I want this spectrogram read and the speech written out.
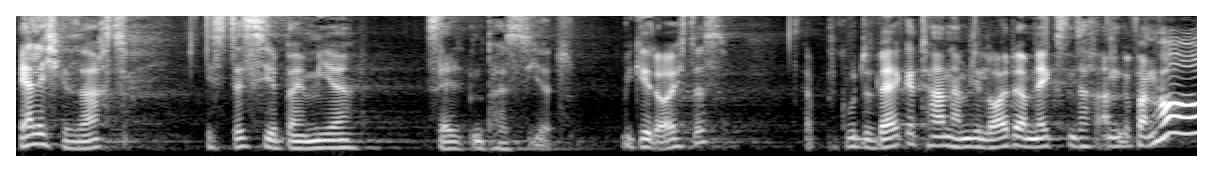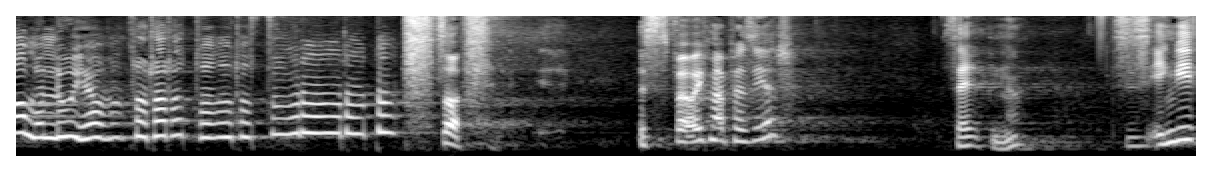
ehrlich gesagt, ist das hier bei mir selten passiert. Wie geht euch das? Ich habe gute Werke getan, haben die Leute am nächsten Tag angefangen, Halleluja. So, ist es bei euch mal passiert? Selten, ne? Es ist irgendwie,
